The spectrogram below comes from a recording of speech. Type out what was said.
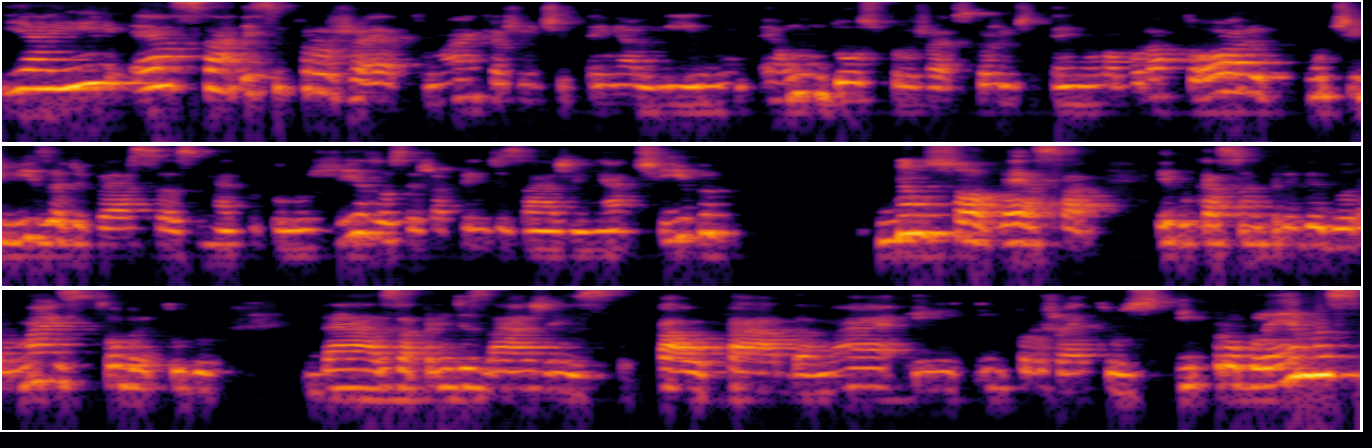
E aí, essa, esse projeto né, que a gente tem ali, é um dos projetos que a gente tem no laboratório, utiliza diversas metodologias, ou seja, aprendizagem ativa, não só dessa educação empreendedora, mas, sobretudo, das aprendizagens pautada né, em, em projetos e problemas,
